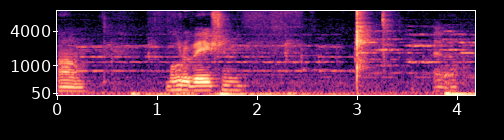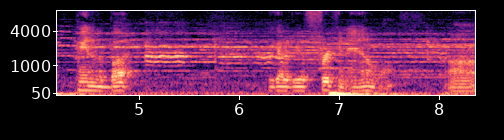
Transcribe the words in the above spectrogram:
Um, motivation, uh, pain in the butt. You gotta be a freaking animal. Uh,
